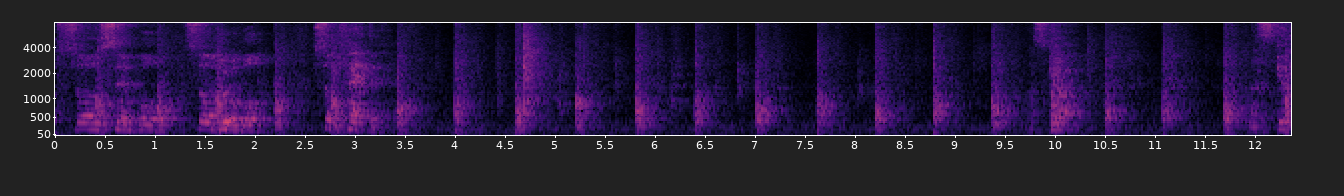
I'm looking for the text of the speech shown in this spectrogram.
So simple, so doable, so effective. Let's go. Let's go.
